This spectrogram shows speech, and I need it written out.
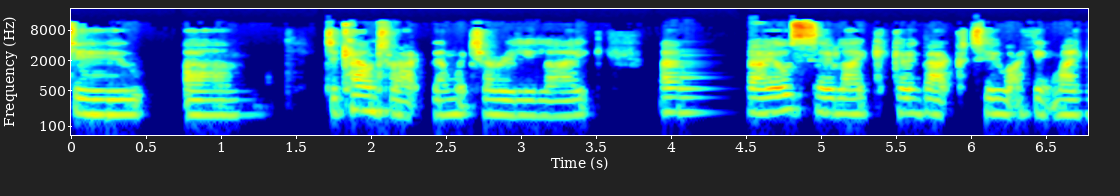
to, um, to counteract them, which I really like. And I also like going back to, I think, my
